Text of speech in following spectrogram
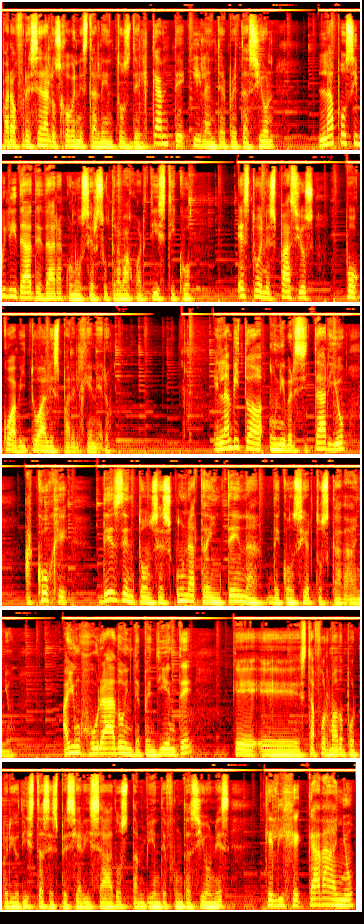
para ofrecer a los jóvenes talentos del cante y la interpretación la posibilidad de dar a conocer su trabajo artístico, esto en espacios poco habituales para el género. El ámbito universitario acoge desde entonces una treintena de conciertos cada año. Hay un jurado independiente que eh, está formado por periodistas especializados, también de fundaciones, que elige cada año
